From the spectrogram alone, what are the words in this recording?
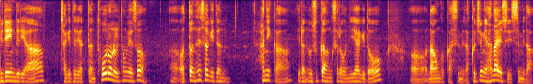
유대인들이야 자기들의 어떤 토론을 통해서 어, 어떤 해석이든 하니까 이런 우스꽝스러운 이야기도 어, 나온 것 같습니다. 그 중에 하나일 수 있습니다.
